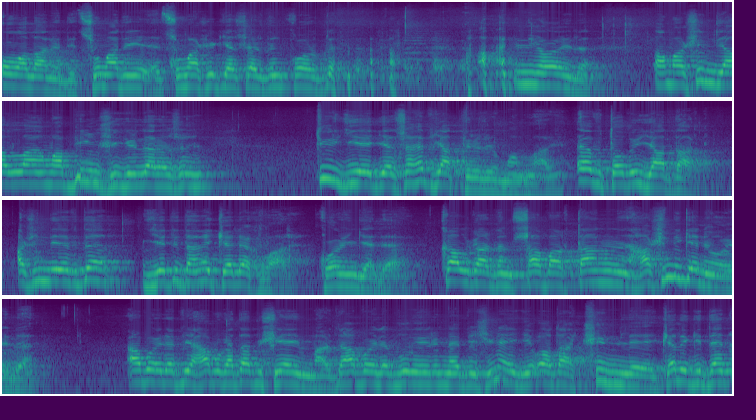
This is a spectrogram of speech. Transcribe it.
Ovalanırdı. Sumadı, sumaşı keserdin kordu. Aynı öyle. Ama şimdi Allah'ıma bin şükürler olsun. Türkiye'ye gelse hep yattırırım onları. Ev dolu yatak. Ha Şimdi evde yedi tane kelek var. Koyun gele. Kalkardım sabahtan, ha şimdi gene öyle. Ha böyle bir ha bu kadar bir şeyim vardı. Ha böyle vuruyorum hepsine ki o da kimli, keli giden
